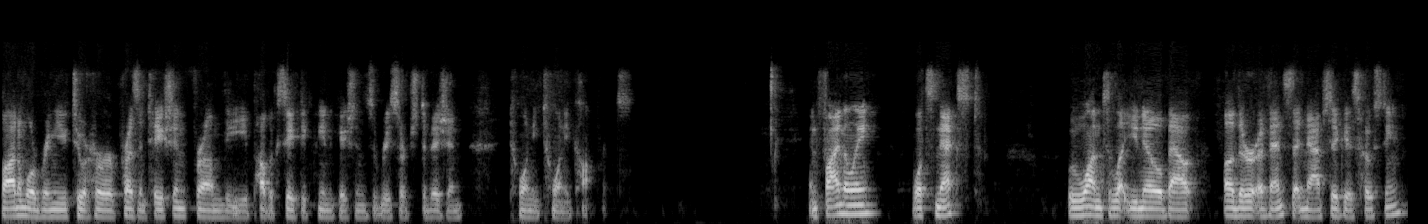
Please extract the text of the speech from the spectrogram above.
bottom will bring you to her presentation from the Public Safety Communications Research Division 2020 conference. And finally, what's next. We wanted to let you know about other events that NAPSG is hosting.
